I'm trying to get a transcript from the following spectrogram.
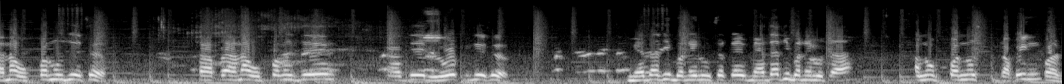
આના ઉપરનું જે છે તો આપણે આના ઉપરનું જે જે લોટ જે છે મેદાથી બનેલું છે કે મેદાથી બનેલું છે આનું ઉપરનું સ્ટફિંગ પણ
